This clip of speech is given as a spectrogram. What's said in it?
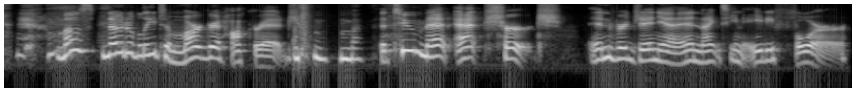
most notably to Margaret Hawkridge. M- The two met at church in Virginia in 1984.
